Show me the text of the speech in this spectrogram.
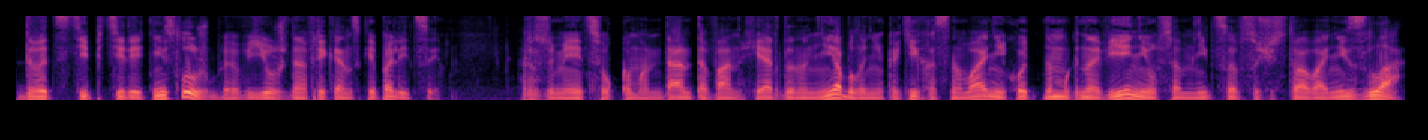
25-летней службы в южноафриканской полиции. Разумеется, у команданта Ван Хердена не было никаких оснований хоть на мгновение усомниться в существовании зла.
